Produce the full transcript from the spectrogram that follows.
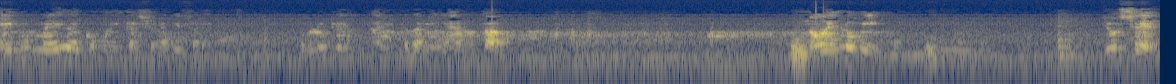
en un medio de comunicación es diferente, por lo que ahorita también les anotado. No es lo mismo yo ser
